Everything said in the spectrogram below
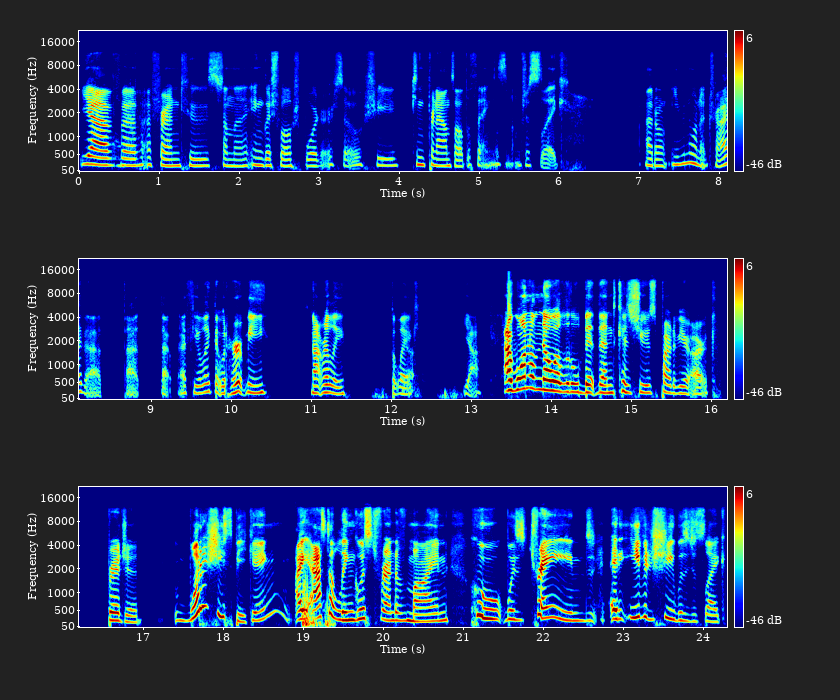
Yeah, I have a, a, friend who's on the English Welsh border, so she can pronounce all the things, and I'm just like, I don't even want to try that. That that I feel like that would hurt me. Not really, but like, yeah. yeah. I want to know a little bit then because she was part of your arc, Bridget. What is she speaking? I asked a linguist friend of mine who was trained, and even she was just like,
